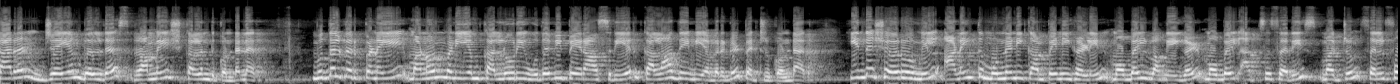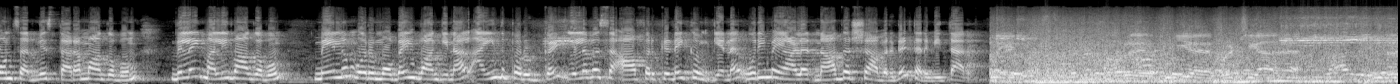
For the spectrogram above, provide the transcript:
கரண் ஜெயம் பில்டர்ஸ் ரமேஷ் கலந்து கொண்டனர். முதல் விற்பனையை மனோன்மணியம் கல்லூரி உதவி பேராசிரியர் கலாதேவி அவர்கள் பெற்றுக்கொண்டார் இந்த ஷோரூமில் அனைத்து முன்னணி கம்பெனிகளின் மொபைல் வகைகள் மொபைல் அக்சசரிஸ் மற்றும் செல்போன் சர்வீஸ் தரமாகவும் விலை மலிவாகவும் மேலும் ஒரு மொபைல் வாங்கினால் ஐந்து பொருட்கள் இலவச ஆஃபர் கிடைக்கும் என உரிமையாளர் நாதர்ஷா அவர்கள் தெரிவித்தார் ஒரு புதிய புரட்சியாக இன்று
